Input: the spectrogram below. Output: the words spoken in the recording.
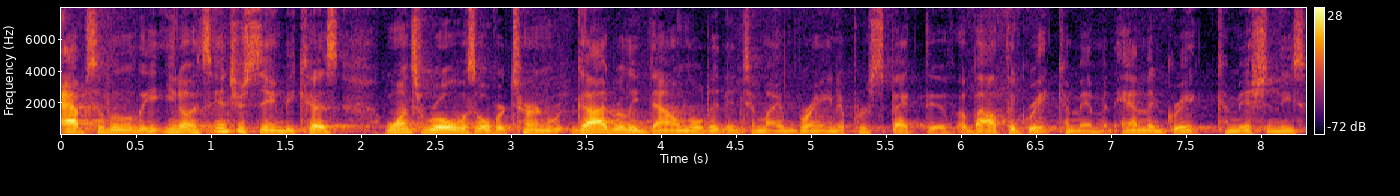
absolutely. You know, it's interesting because once Roe was overturned, God really downloaded into my brain a perspective about the Great Commandment and the Great Commission, these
